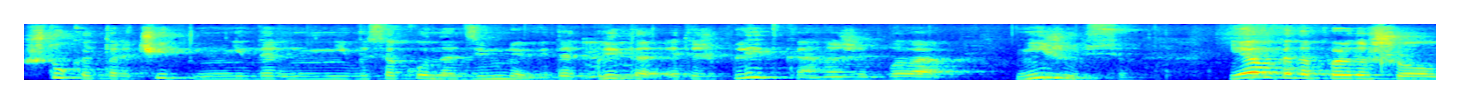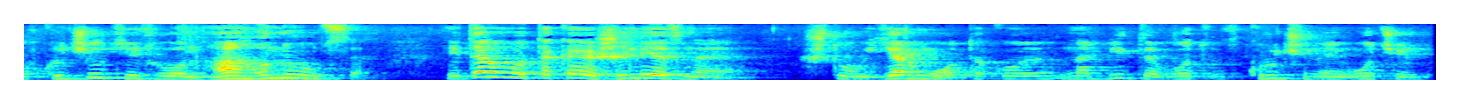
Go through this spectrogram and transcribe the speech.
штука торчит невысоко над землей. Видать, плита, это же плитка, она же была ниже все. Я вот когда подошел, включил телефон, огнулся. И там вот такая железная, что ярмо такое, набито, вот вкрученное очень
